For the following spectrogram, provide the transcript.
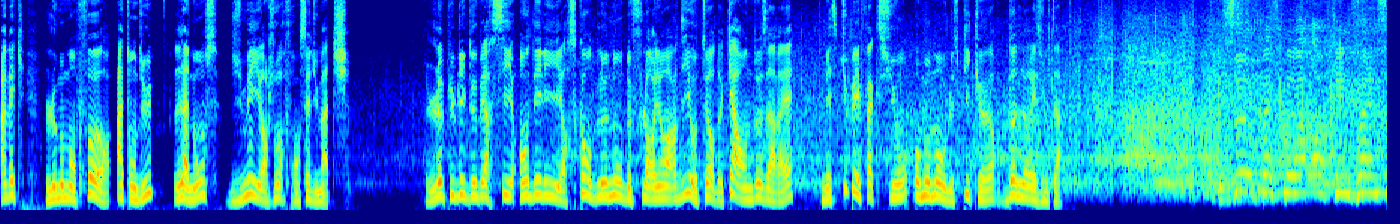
Avec le moment fort attendu, l'annonce du meilleur joueur français du match. Le public de Bercy en délire scande le nom de Florian Hardy, auteur de 42 arrêts, mais stupéfaction au moment où le speaker donne le résultat. The best player of Team France,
